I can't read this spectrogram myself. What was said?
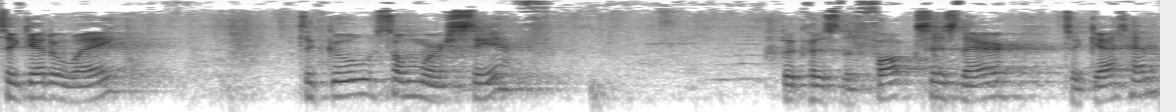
to get away, to go somewhere safe, because the fox is there to get him.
